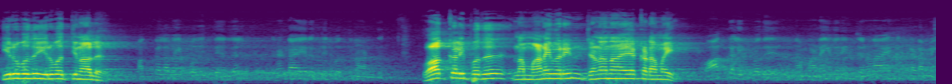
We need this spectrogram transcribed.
இருபது இருபத்தி நாலு மக்களவை பொதுத் தேர்தல் இரண்டாயிரத்தி இருபத்தி நான்கு வாக்களிப்பது நம் அனைவரின் ஜனநாயக கடமை. வாக்களிப்பது நம் அனைவரின் ஜனநாயக கடமை.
